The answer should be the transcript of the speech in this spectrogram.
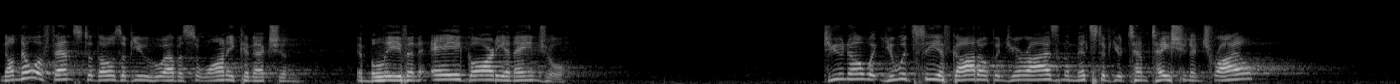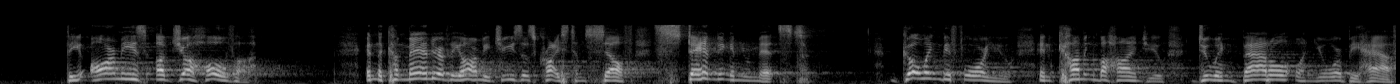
Now, no offense to those of you who have a Sewanee connection and believe in a guardian angel. Do you know what you would see if God opened your eyes in the midst of your temptation and trial? The armies of Jehovah and the commander of the army, Jesus Christ Himself, standing in your midst going before you and coming behind you, doing battle on your behalf.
